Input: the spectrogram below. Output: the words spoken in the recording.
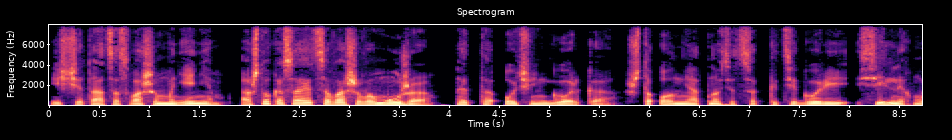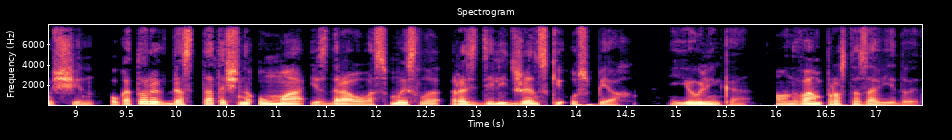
и считаться с вашим мнением. А что касается вашего мужа, это очень горько, что он не относится к категории сильных мужчин, у которых достаточно ума и здравого смысла разделить женский успех. Юленька, он вам просто завидует.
